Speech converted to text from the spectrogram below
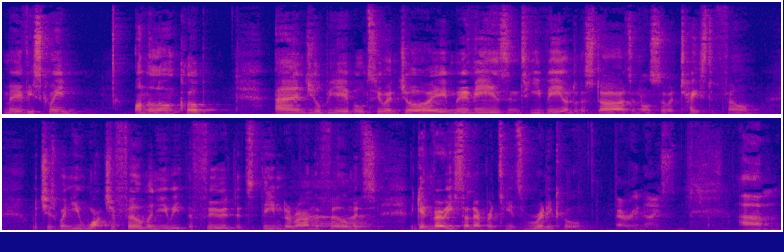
movie screen on the Lawn Club. And you'll be able to enjoy movies and TV under the stars and also a taste of film, which is when you watch a film and you eat the food that's themed around the film. It's, again, very celebrity. It's really cool. Very nice. Um,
